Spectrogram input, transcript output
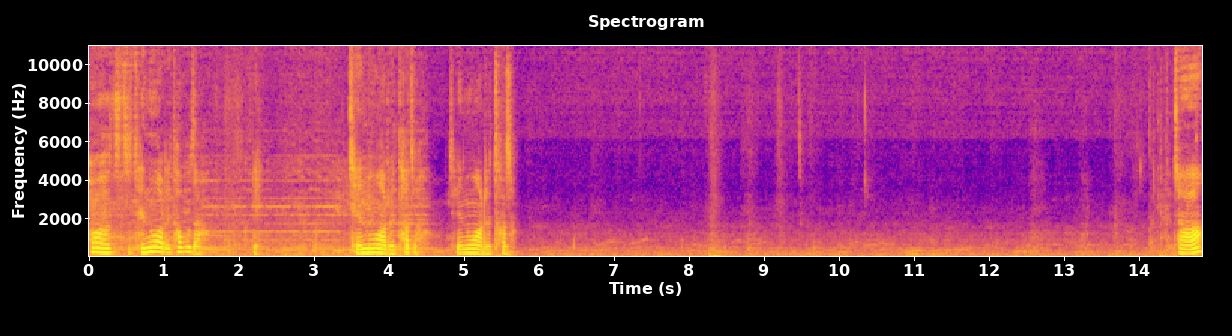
아 진짜 제노아를 타보자. 그래. 제노아를 타자. 제노아를 타자. 자,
